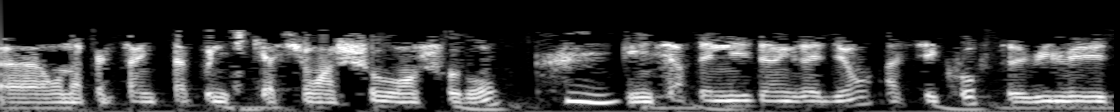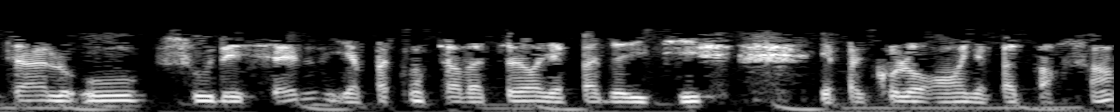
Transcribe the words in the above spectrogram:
euh, on appelle ça une saponification à chaud ou en chaudron. Hmm. Une certaine liste d'ingrédients assez courte, huile végétale, eau, soude et sel. Il n'y a pas de conservateur, il n'y a pas d'additif, il n'y a pas de colorant, il n'y a pas de parfum.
